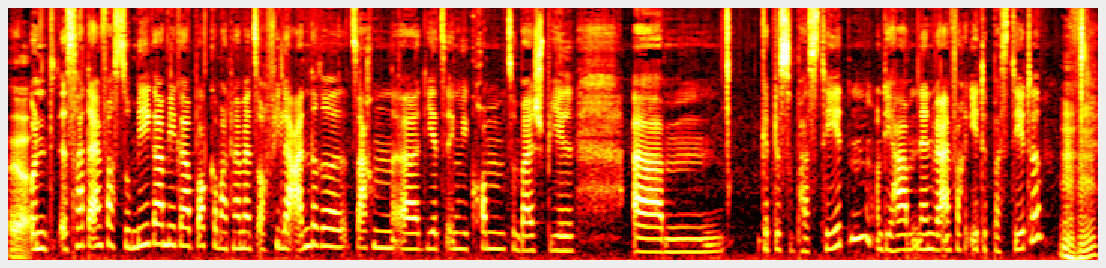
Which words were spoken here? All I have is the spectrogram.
ja. Und es hat einfach so mega, mega Bock gemacht. Wir haben jetzt auch viele andere Sachen, äh, die jetzt irgendwie kommen, zum Beispiel. Ähm, gibt es so Pasteten und die haben, nennen wir einfach Ete Pastete. Mhm.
